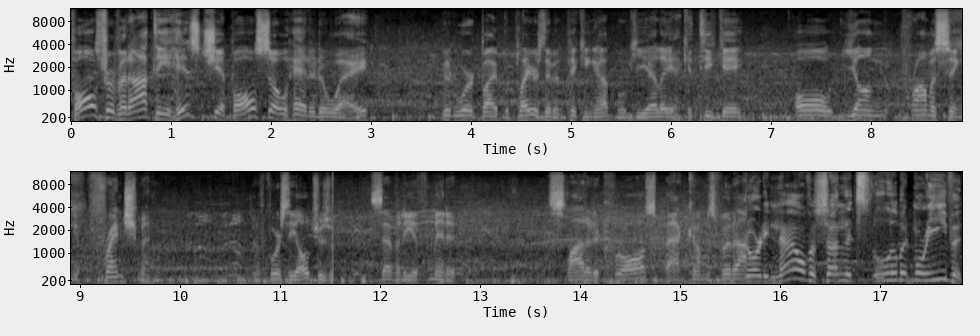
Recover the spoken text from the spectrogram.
Falls for Verratti. His chip also headed away. Good work by the players they've been picking up. Mukiele, Ekitike, all young, promising Frenchmen. And of course, the Ultras, 70th minute. Slotted across, back comes Verratti. Now, all of a sudden, it's a little bit more even.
